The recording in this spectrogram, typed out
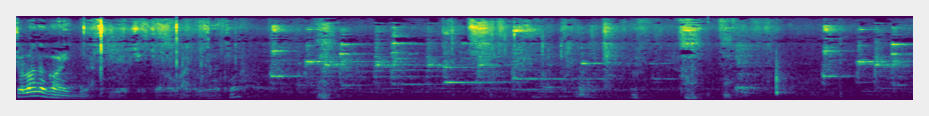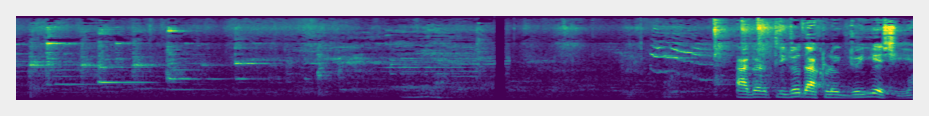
ચલો ને જ નાખીએ છીએ. ચલો, વાંધો નથી. આગળ ત્રીજો દાખલો એક જોઈએ છીએ.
